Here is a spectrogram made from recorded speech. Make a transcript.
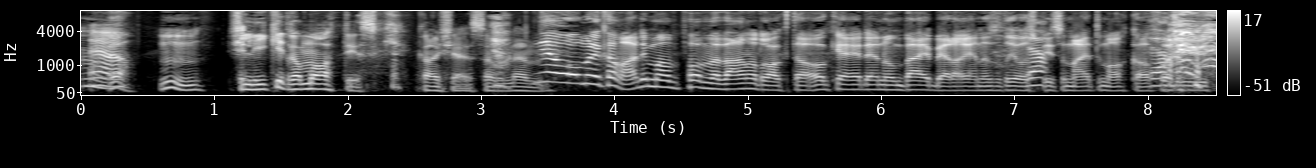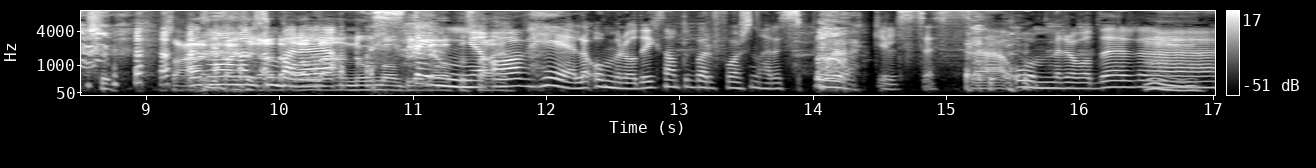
Ja. ja. Mm. Ikke like dramatisk, kanskje, som den Ja, men det kan være. De må på med vernedrakter. Ok, Det er noen babyer der inne som driver og Ja. spiser meitemarker. Ja. Få de ut. Så er de kanskje man kanskje liksom redde bare alle. Noen må bli stenge av hele området. Ikke sant? Du bare får sånne her spøkelsesområder mm.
